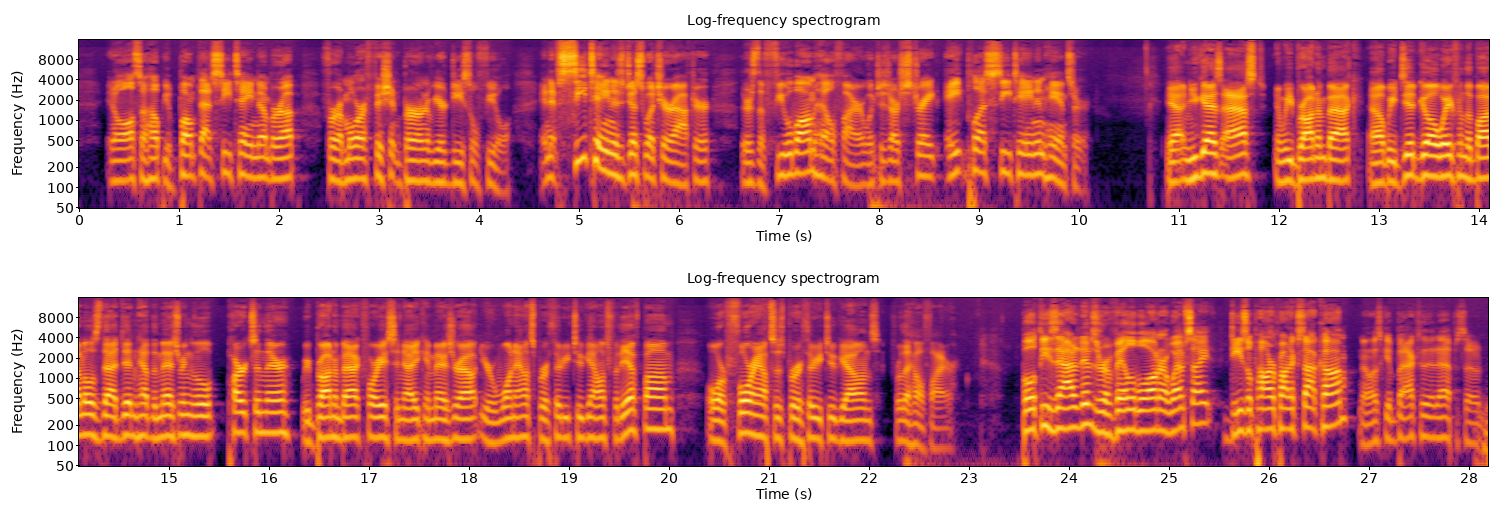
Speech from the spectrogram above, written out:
it'll also help you bump that cetane number up for a more efficient burn of your diesel fuel. And if cetane is just what you're after, there's the Fuel Bomb Hellfire, which is our straight 8 plus cetane enhancer. Yeah, and you guys asked, and we brought them back. Uh, we did go away from the bottles that didn't have the measuring little parts in there. We brought them back for you, so now you can measure out your one ounce per 32 gallons for the F bomb, or four ounces per 32 gallons for the Hellfire. Both these additives are available on our website, dieselpowerproducts.com. Now let's get back to that episode.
